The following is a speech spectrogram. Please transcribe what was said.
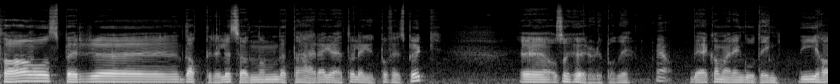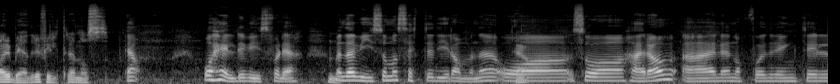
Ta og spør uh, datter eller sønn om dette her er greit å legge ut på Facebook, Uh, og så hører du på de. Ja. Det kan være en god ting. De har bedre filtre enn oss. Ja, og heldigvis for det. Men det er vi som må sette de rammene. Og Så herav er en oppfordring til,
